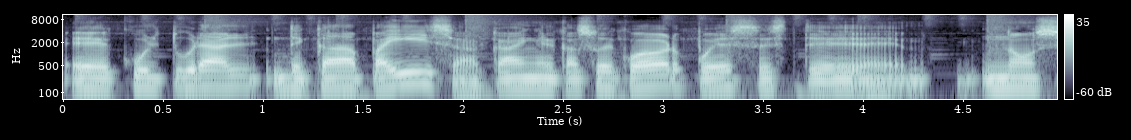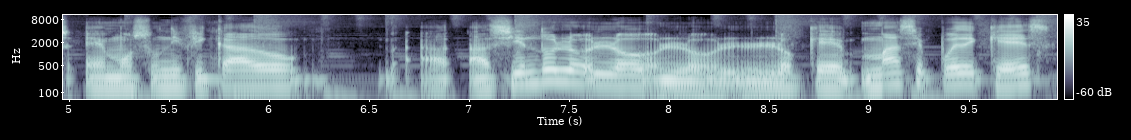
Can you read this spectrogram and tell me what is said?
eh, cultural de cada país. Acá en el caso de Ecuador, pues este, nos hemos unificado haciendo lo, que más se puede, que es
